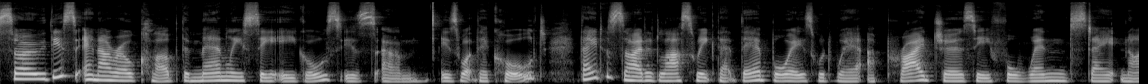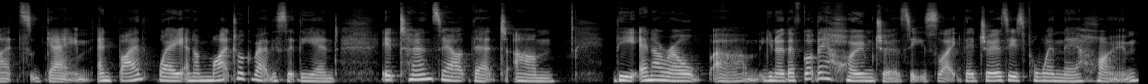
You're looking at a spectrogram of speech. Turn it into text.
So this NRL club, the Manly Sea Eagles, is um, is what they're called. They decided last week that their boys would wear a pride jersey for Wednesday night's game. And by the way, and I might talk about this at the end, it turns out that. Um, the NRL, um, you know, they've got their home jerseys, like their jerseys for when they're home,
